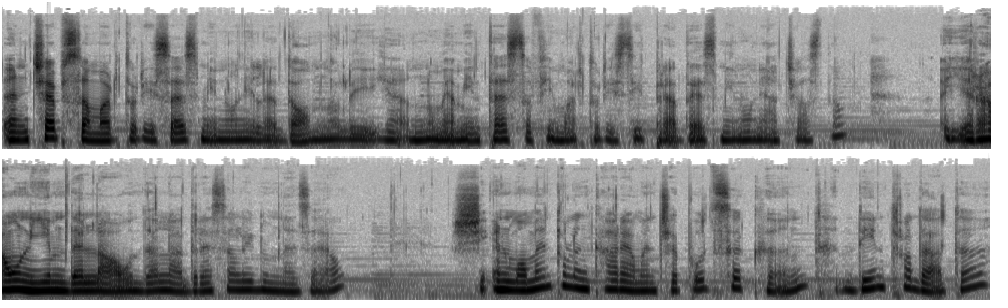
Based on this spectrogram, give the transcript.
încep să mărturisesc minunile Domnului, nu mi-amintesc să fi mărturisit prea des minunea aceasta. Era un imn de laudă la adresa lui Dumnezeu și în momentul în care am început să cânt, dintr-o dată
